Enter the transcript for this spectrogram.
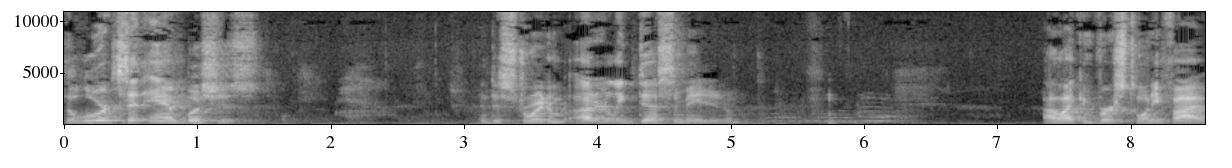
The Lord set ambushes and destroyed them, utterly decimated them. I like in verse 25.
